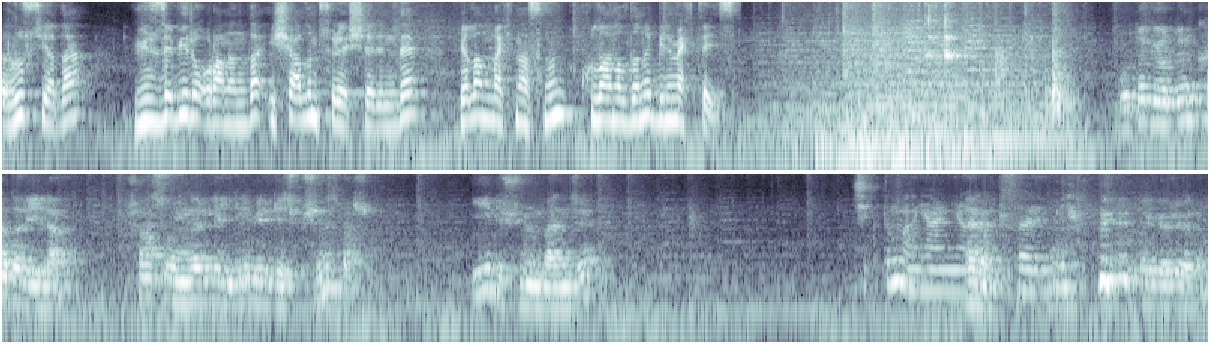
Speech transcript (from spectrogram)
Rusya'da %1 oranında işe alım süreçlerinde yalan makinasının kullanıldığını bilmekteyiz. Burada gördüğüm kadarıyla şans oyunlarıyla ilgili bir geçmişiniz var. İyi düşünün bence. Çıktı mı yani yalan Evet. söylediğim? Burada görüyorum.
